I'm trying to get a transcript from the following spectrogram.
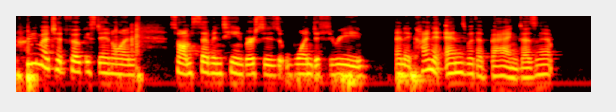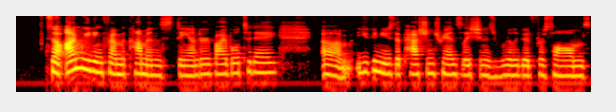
pretty much had focused in on Psalm 17, verses 1 to 3, and it kind of ends with a bang, doesn't it? So I'm reading from the Common Standard Bible today. Um, you can use the Passion Translation is really good for Psalms.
